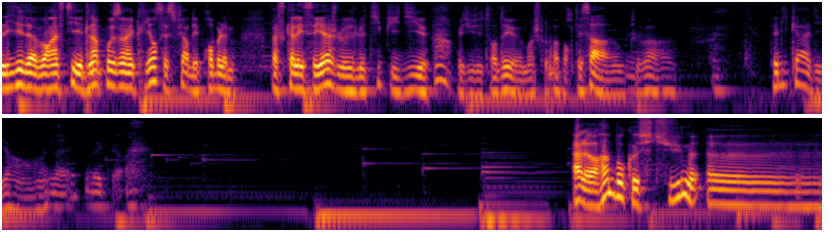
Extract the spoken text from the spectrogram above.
l'idée d'avoir un style et de l'imposer à un client, c'est se faire des problèmes. Parce qu'à l'essayage, le, type, il dit oh, Mais tu attendez, moi je peux pas porter ça. Donc tu vois, délicat à dire. Hein, ouais, d'accord. Alors, un beau costume, euh,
